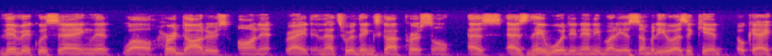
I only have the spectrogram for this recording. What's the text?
Vivek was saying that well, her daughter's on it, right, and that's where things got personal, as as they would in anybody, as somebody who has a kid. Okay,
